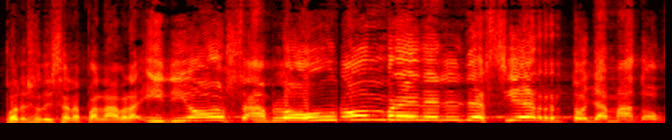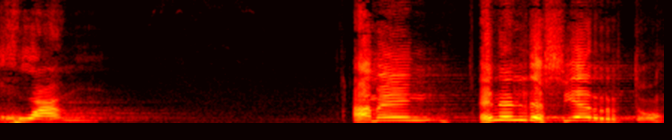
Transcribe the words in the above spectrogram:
Por eso dice la palabra, y Dios habló un hombre en el desierto llamado Juan. Amén. En el desierto.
